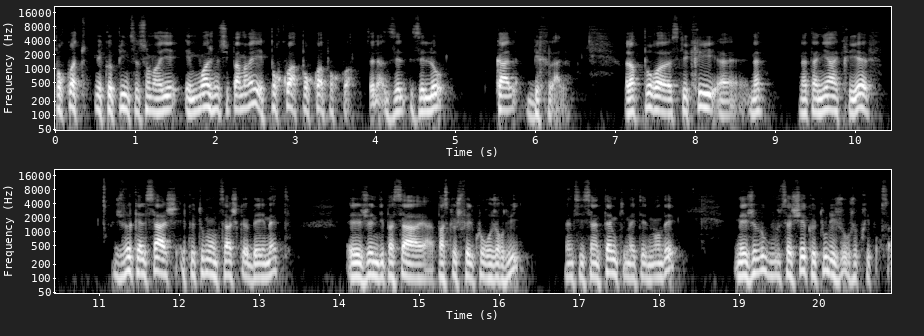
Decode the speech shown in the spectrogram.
Pourquoi toutes mes copines se sont mariées et moi je ne me suis pas marié? Pourquoi Pourquoi Pourquoi? C'est là, Zelo Kal Bichlal. Alors pour euh, ce qu'écrit euh, Natania Kriev, Je veux qu'elle sache et que tout le monde sache que Béhémet, et je ne dis pas ça parce que je fais le cours aujourd'hui, même si c'est un thème qui m'a été demandé, mais je veux que vous sachiez que tous les jours, je prie pour ça.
